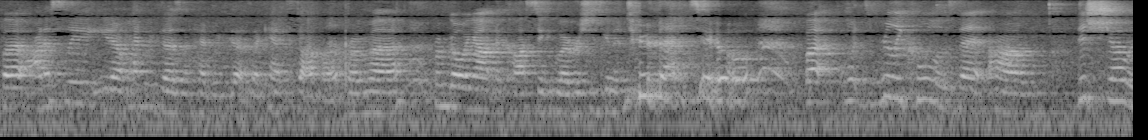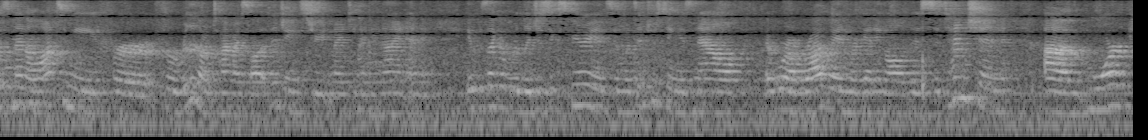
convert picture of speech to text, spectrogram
but honestly, you know, Hedwig does what Hedwig does. I can't stop her from uh, from going out and accosting whoever she's going to do that to. But what's really cool is that um, this show has meant a lot to me for for a really long time. I saw it at the Jane Street in 1999, and it, it was like a religious experience. And what's interesting is now that we're on Broadway and we're getting all this attention, um, more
